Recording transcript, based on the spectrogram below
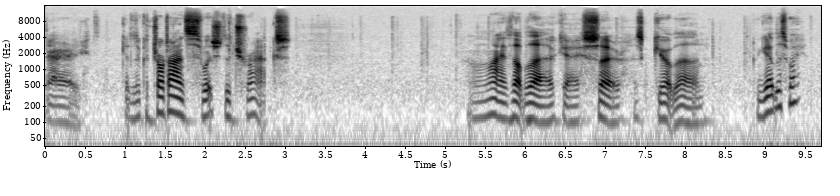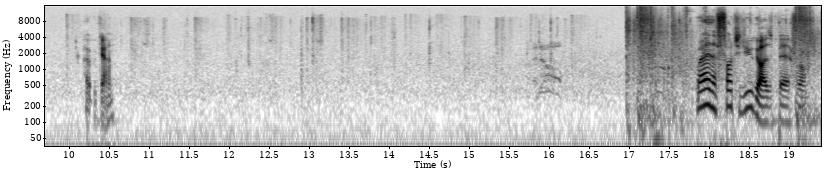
Hey. Get the control tower and switch the tracks. Alright, it's up there. Okay, so, let's go up there then. Can we get up this way? Hope we can. Where the fuck did you guys bear from?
